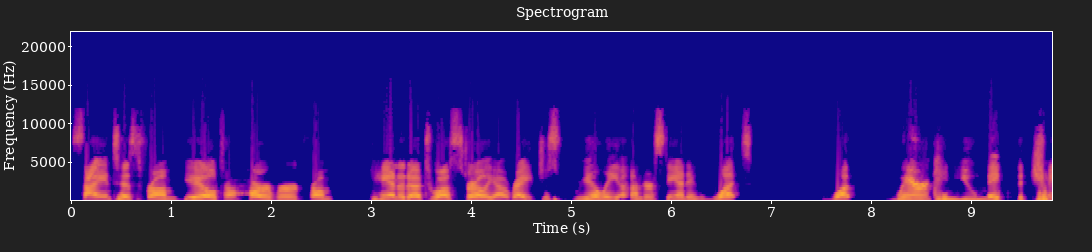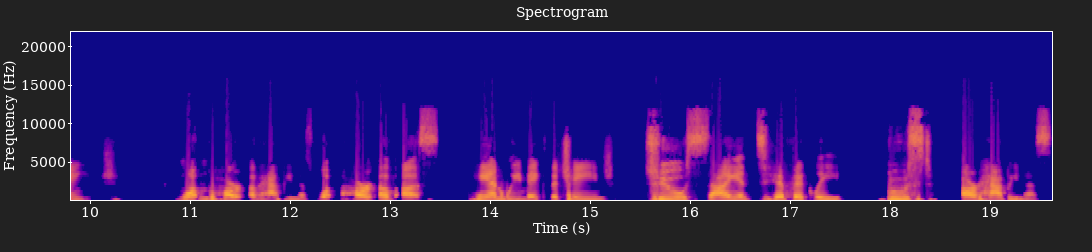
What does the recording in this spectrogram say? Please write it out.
scientists from Yale to Harvard, from Canada to Australia, right? Just really understanding what what where can you make the change? What mm-hmm. part of happiness, what part of us can we make the change to scientifically boost our happiness?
